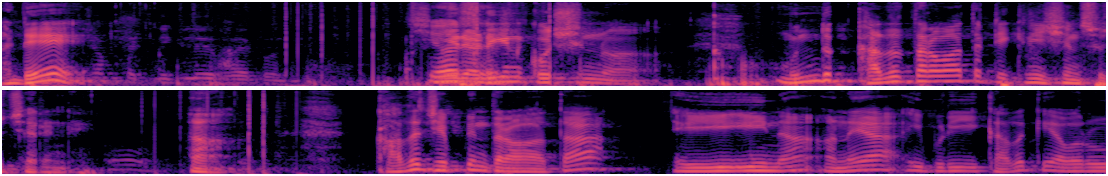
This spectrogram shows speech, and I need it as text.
అంటే మీరు అడిగిన క్వశ్చన్ ముందు కథ తర్వాత టెక్నీషియన్స్ వచ్చారండి. కథ చెప్పిన తర్వాత ఈయన అన్నయ్య ఇప్పుడు ఈ కథకి ఎవరు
